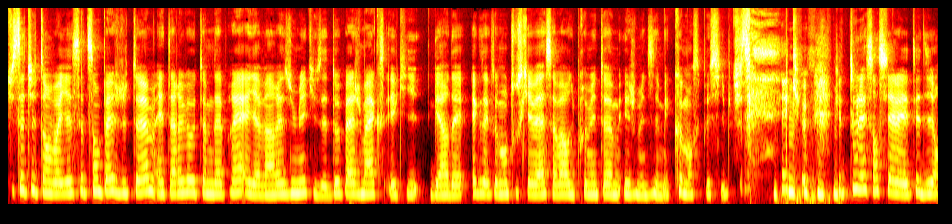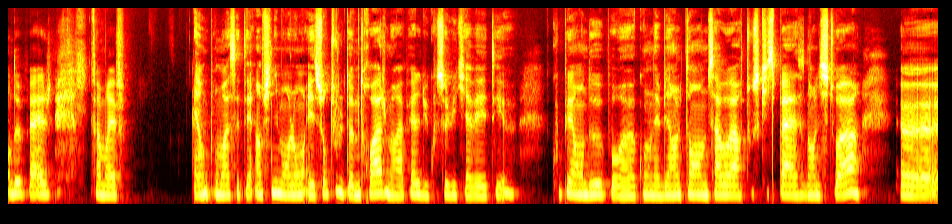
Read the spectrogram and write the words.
tu sais, tu t'envoyais 700 pages du tome et t'arrivais au tome d'après et il y avait un résumé qui faisait deux pages max et qui gardait exactement tout ce qu'il y avait à savoir du premier tome et je me disais mais comment c'est possible, tu sais, que, tout l'essentiel a été dit en deux pages. Enfin bref. Et donc pour moi c'était infiniment long et surtout le tome 3, je me rappelle du coup celui qui avait été euh, coupé en deux pour euh, qu'on ait bien le temps de savoir tout ce qui se passe dans l'histoire. Euh,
